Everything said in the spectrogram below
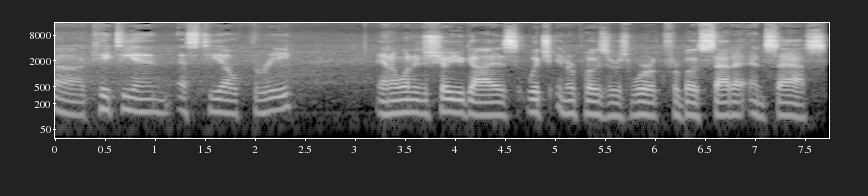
uh, KTN STL3. And I wanted to show you guys which interposers work for both SATA and SAS.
